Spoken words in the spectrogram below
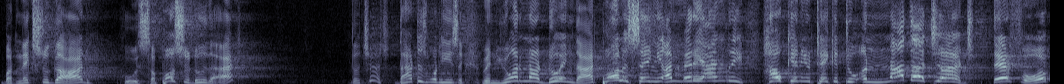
But next to God, who is supposed to do that, the church. That is what he's saying. When you are not doing that, Paul is saying, I'm very angry. How can you take it to another judge? Therefore,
